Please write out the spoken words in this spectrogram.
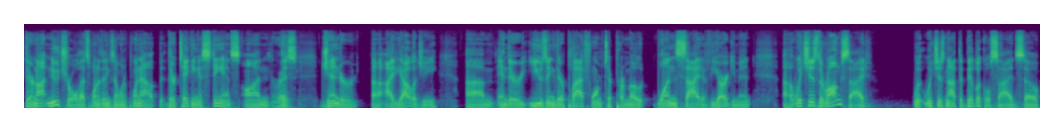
They're not neutral. That's one of the things I want to point out. They're taking a stance on right. this gender uh, ideology um, and they're using their platform to promote one side of the argument, uh, which is the wrong side, w- which is not the biblical side. So,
